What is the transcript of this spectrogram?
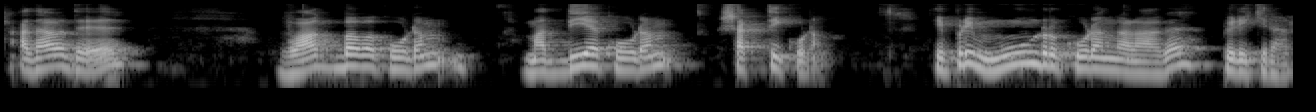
அதாவது வாக்பவ கூடம் மத்திய கூடம் சக்தி கூடம். இப்படி மூன்று கூடங்களாக பிரிக்கிறார்.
